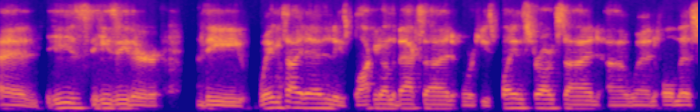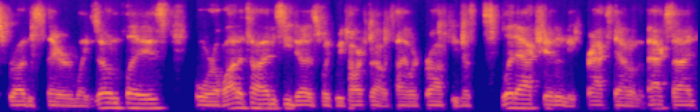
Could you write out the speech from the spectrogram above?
and he's he's either the wing tight end and he's blocking on the backside, or he's playing strong side uh, when Ole Miss runs their like zone plays, or a lot of times he does like we talked about with Tyler Kroft, He does split action and he cracks down on the backside.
